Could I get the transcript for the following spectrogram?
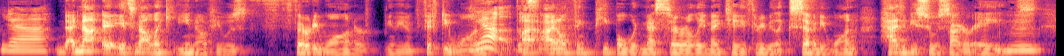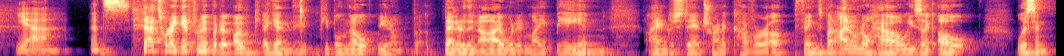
Yeah. Not, it's not like, you know, if he was 31 or maybe even 51. Yeah, I, I don't think people would necessarily in 1983 be like 71 had to be suicide or AIDS. Mm-hmm. Yeah. That's That's what I get from it. But uh, again, the people know, you know, better than I what it might be. And I understand trying to cover up things, but I don't know how he's like, oh, listen,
